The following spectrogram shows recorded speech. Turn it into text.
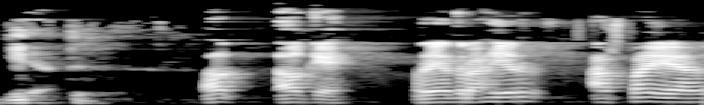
gitu. O- Oke, pertanyaan terakhir, apa yang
